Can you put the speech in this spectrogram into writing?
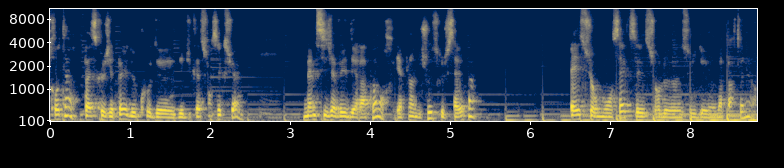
trop tard parce que j'ai pas eu de cours d'éducation sexuelle. Même si j'avais eu des rapports, il y a plein de choses que je savais pas et sur mon sexe et sur celui de ma partenaire.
